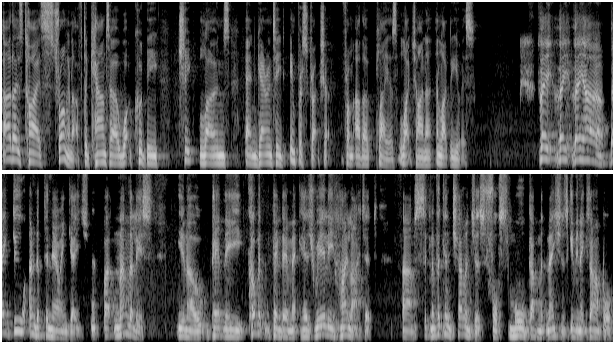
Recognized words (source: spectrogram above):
Are those ties strong enough to counter what could be cheap loans and guaranteed infrastructure from other players like China and like the US? They, they, they are, they do underpin our engagement, but nonetheless, you know, the COVID pandemic has really highlighted um, significant challenges for small government nations. Give an example,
